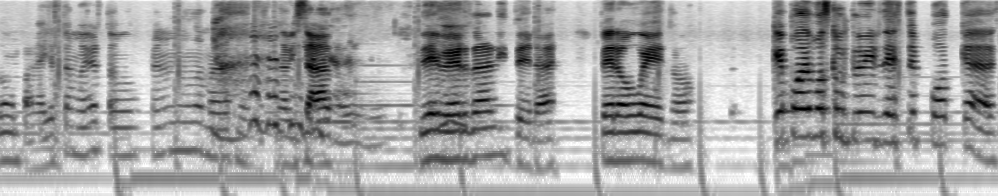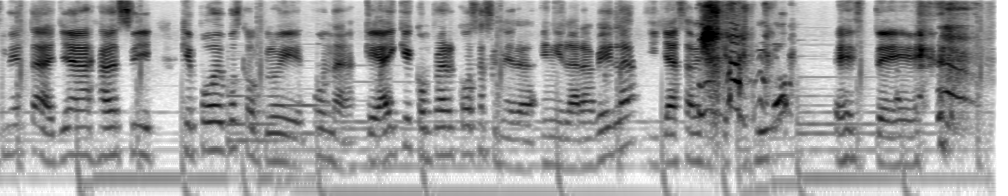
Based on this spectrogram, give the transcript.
Compa, ya está muerto. Pero no más, no, avisado. De verdad, literal. Pero bueno, ¿Qué podemos concluir de este podcast? Neta, ya, así. ¿Qué podemos concluir? Una, que hay que comprar cosas en el, en el Arabella y ya saben de qué sentido. Este.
